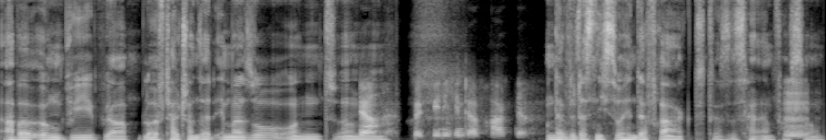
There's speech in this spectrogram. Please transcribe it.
aber irgendwie, ja, läuft halt schon seit immer so und, ähm, Ja, wird wenig hinterfragt. Ne? und da wird das nicht so hinterfragt. Das ist halt einfach Mhm. so.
